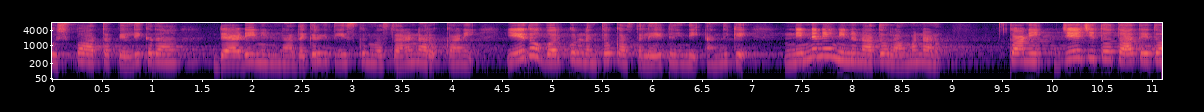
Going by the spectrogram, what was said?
పుష్ప అత్త పెళ్ళి కదా డాడీ నిన్ను నా దగ్గరికి తీసుకుని వస్తానన్నారు. కానీ ఏదో వర్క్ ఉండడంతో కాస్త లేట్ అయింది. అందుకే నిన్ననే నిన్ను నాతో రమ్మన్నాను. కానీ జేజీతో తాతయ్యతో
